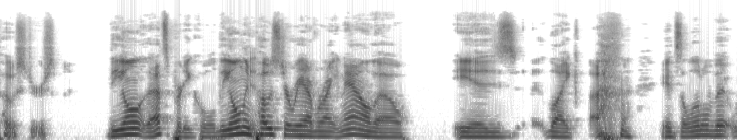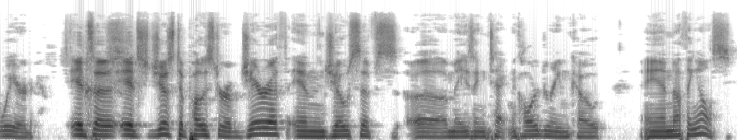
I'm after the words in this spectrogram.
posters. The only that's pretty cool. The only poster we have right now, though, is like it's a little bit weird. It's a it's just a poster of Jareth and Joseph's uh, amazing Technicolor Dreamcoat and nothing else.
